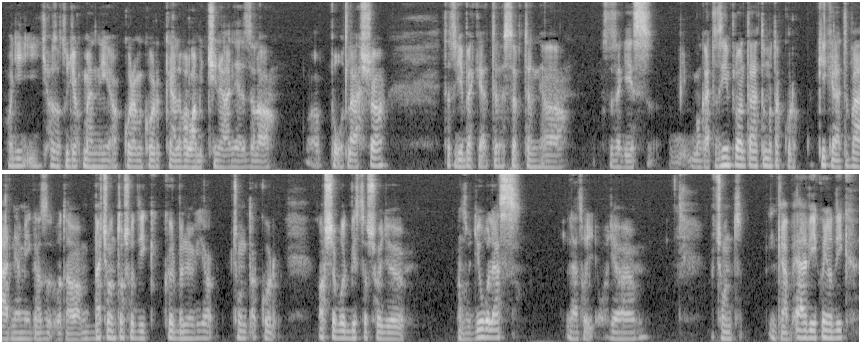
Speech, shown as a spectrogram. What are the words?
hogy így, így haza tudjak menni akkor, amikor kell valamit csinálni ezzel a, a pótlással. Tehát ugye be kellett először tenni a, azt az egész, magát az implantátumot, akkor ki kellett várni, amíg az oda becsontosodik, körbenövi a csont, akkor az se volt biztos, hogy az úgy jó lesz, lehet, hogy, hogy a, a csont inkább elvékonyodik,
